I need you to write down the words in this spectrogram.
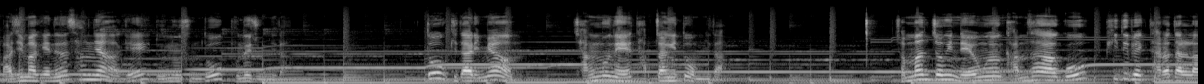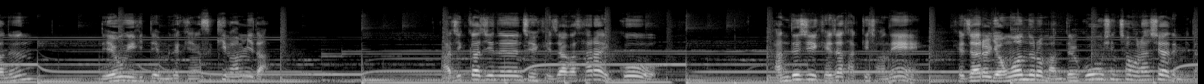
마지막에는 상냥하게 눈웃음도 보내줍니다. 또 기다리면 장문의 답장이 또 옵니다. 전반적인 내용은 감사하고 피드백 달아달라는 내용이기 때문에 그냥 스킵합니다. 아직까지는 제 계좌가 살아있고 반드시 계좌 닫기 전에 계좌를 영원으로 만들고 신청을 하셔야 됩니다.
